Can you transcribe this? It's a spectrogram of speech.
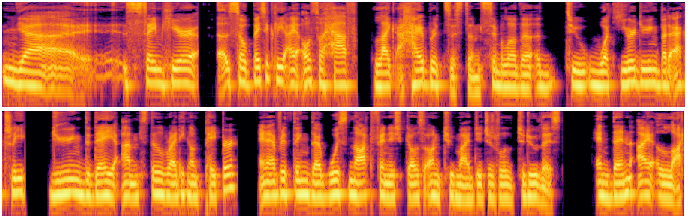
Yeah, uh, same here. Uh, so basically, I also have like a hybrid system similar the, uh, to what you're doing, but actually during the day, I'm still writing on paper and everything that was not finished goes onto my digital to-do list. And then I allot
